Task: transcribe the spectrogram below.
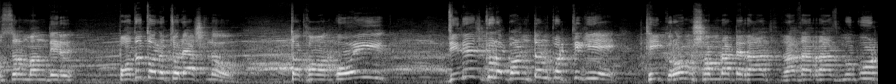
মুসলমানদের পদতলে চলে আসলো, তখন ওই জিনিসগুলো বন্টন করতে গিয়ে ঠিক রোম সম্রাটের রাজ, রাজার রাজমুকুট,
